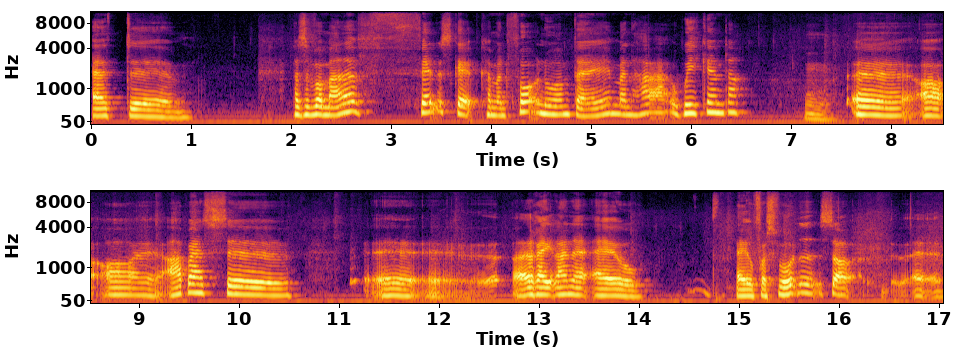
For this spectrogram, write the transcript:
At, øh, altså, hvor meget fællesskab kan man få nu om dagen? Man har weekender, Mm. øh, og, og øh, arbejds... Øh, øh, øh, reglerne er jo, er jo forsvundet, så øh,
